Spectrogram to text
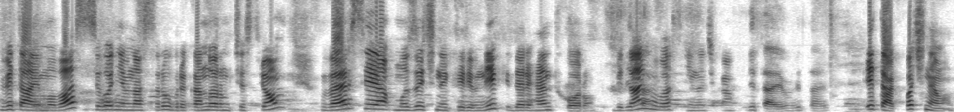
Вітаємо вас! Сьогодні в нас рубрика Норм чи стрьом, версія музичний керівник і диригент хору. Вітаємо Вітаю. вас, Іночка. Вітаю, вітаю. І так, почнемо.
